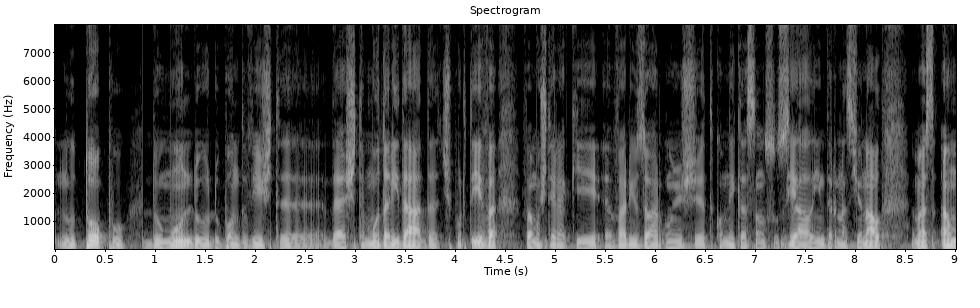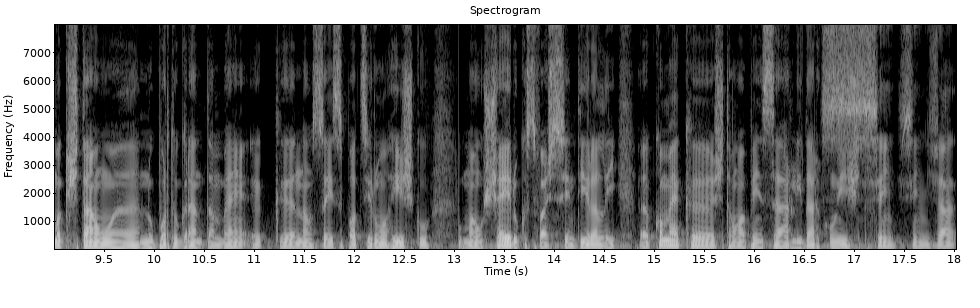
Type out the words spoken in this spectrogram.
no topo do mundo do ponto de vista desta modalidade desportiva, vamos ter aqui vários órgãos de comunicação social e internacional, mas há uma questão no Porto Grande também que não sei se pode ser um risco, o mau cheiro que se faz sentir ali. como é que estão a pensar lidar com isto? Sim, sim, já,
